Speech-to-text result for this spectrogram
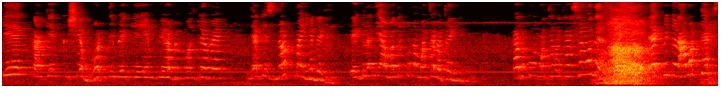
কে কাকে কিসে ভোট দিবে, কে এমপি হবে, মন্ত্রী হবে that is not my headache এগুলো নিয়ে আমাদের কোনো মাথা ব্যথাই নেই। কারও কোনো মাথা ব্যথা আছে আমাদের? এক বিন্দু আমার ট্যাক্স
